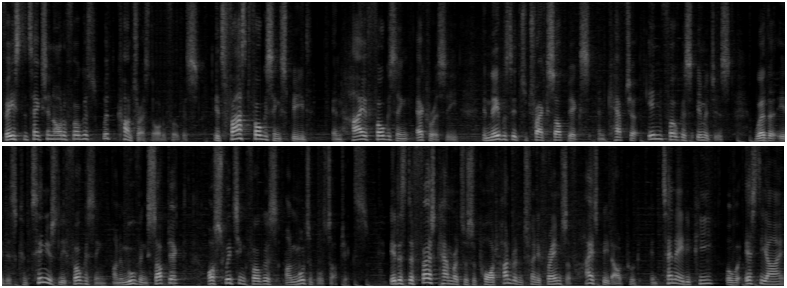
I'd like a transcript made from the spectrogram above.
face detection autofocus with contrast autofocus. Its fast focusing speed and high focusing accuracy enables it to track subjects and capture in-focus images, whether it is continuously focusing on a moving subject or switching focus on multiple subjects. It is the first camera to support 120 frames of high-speed output in 1080p over SDI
